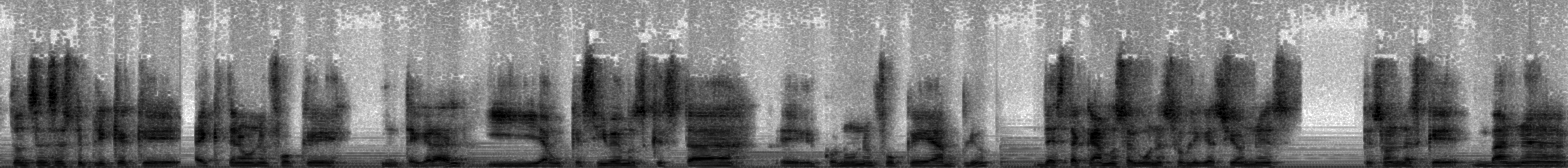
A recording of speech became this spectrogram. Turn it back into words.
Entonces, esto implica que hay que tener un enfoque integral y aunque sí vemos que está eh, con un enfoque amplio, destacamos algunas obligaciones que son las que van a,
